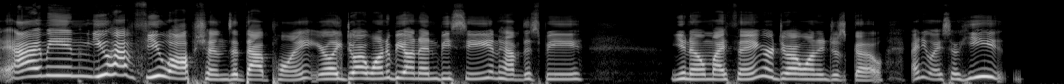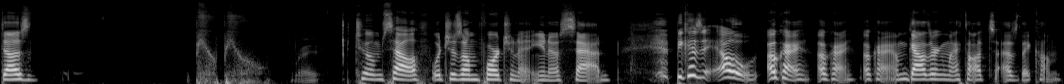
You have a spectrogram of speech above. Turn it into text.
I mean, you have few options at that point. You're like, do I want to be on NBC and have this be, you know, my thing, or do I want to just go? Anyway, so he does pew pew. To himself, which is unfortunate, you know, sad. Because oh, okay, okay, okay. I'm gathering my thoughts as they come.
